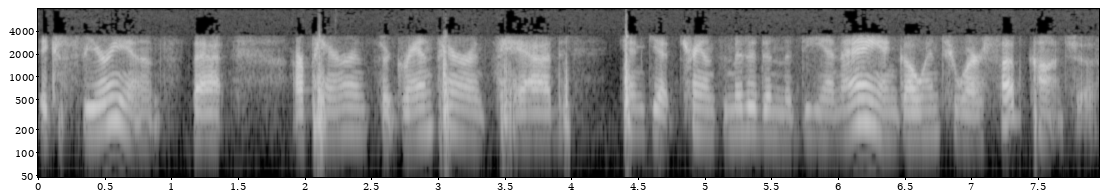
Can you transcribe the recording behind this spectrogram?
experience that our parents or grandparents had can get transmitted in the DNA and go into our subconscious.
